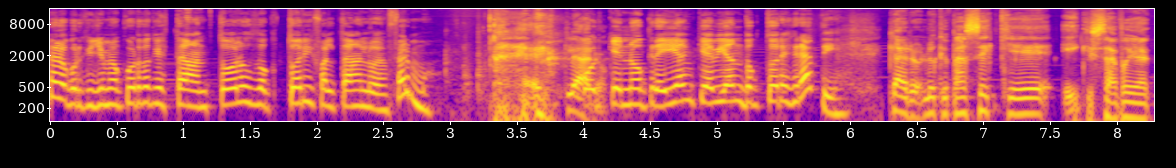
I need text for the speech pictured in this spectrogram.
Claro, porque yo me acuerdo que estaban todos los doctores y faltaban los enfermos. claro. Porque no creían que habían doctores gratis. Claro, lo que pasa es que, y quizás voy a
